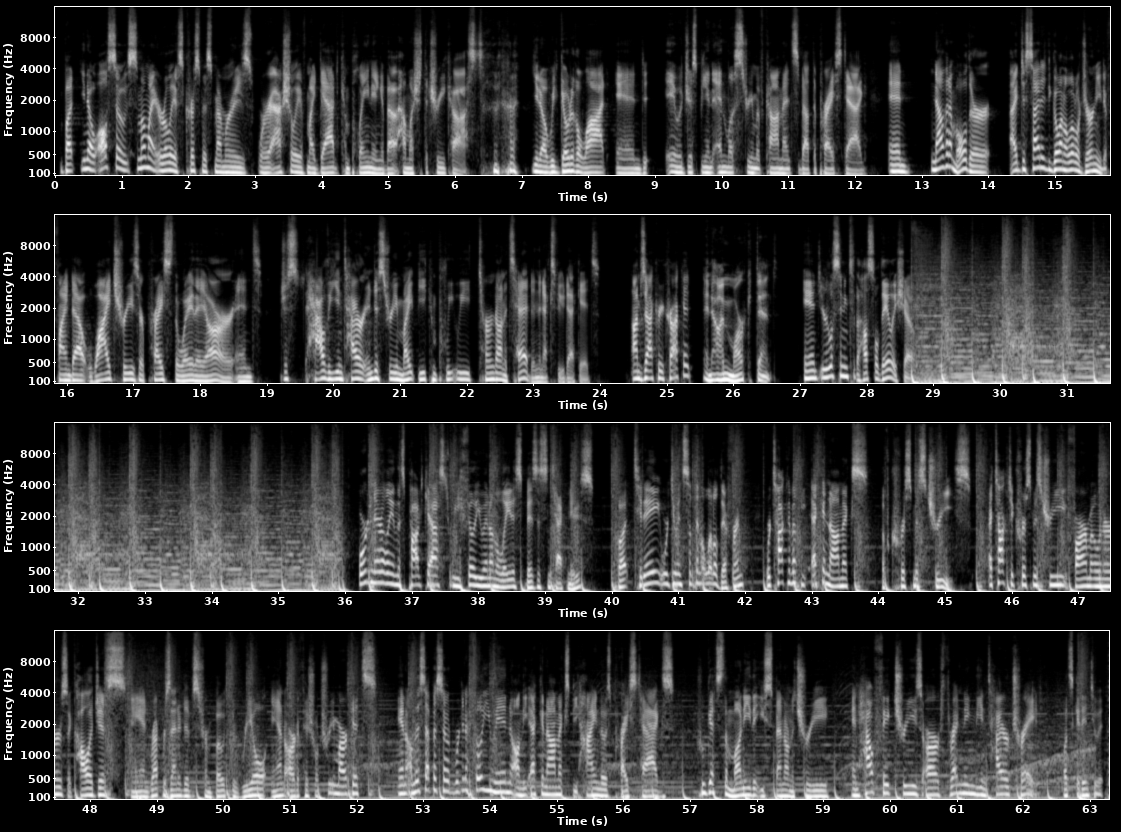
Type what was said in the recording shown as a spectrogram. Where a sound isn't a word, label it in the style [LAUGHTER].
But, you know, also some of my earliest Christmas memories were actually of my dad complaining about how much the tree cost. [LAUGHS] you know, we'd go to the lot and it would just be an endless stream of comments about the price tag. And now that I'm older, I decided to go on a little journey to find out why trees are priced the way they are and just how the entire industry might be completely turned on its head in the next few decades. I'm Zachary Crockett, And I'm Mark Dent. and you're listening to the Hustle Daily Show. Ordinarily, in this podcast, we fill you in on the latest business and tech news. But today, we're doing something a little different. We're talking about the economics of Christmas trees. I talked to Christmas tree farm owners, ecologists, and representatives from both the real and artificial tree markets. And on this episode, we're going to fill you in on the economics behind those price tags, who gets the money that you spend on a tree, and how fake trees are threatening the entire trade. Let's get into it.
